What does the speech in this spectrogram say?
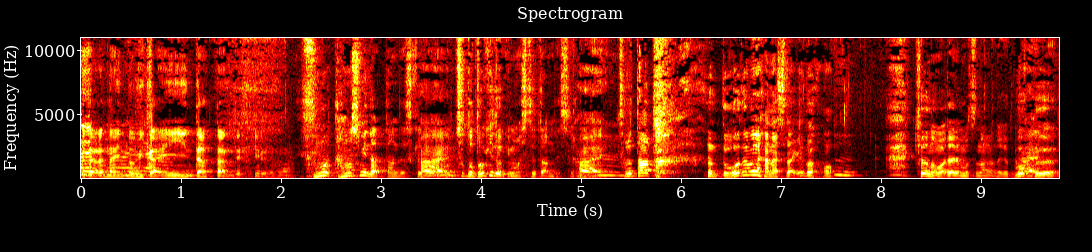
だらない飲み会だったんですけれども。すごい楽しみだったんですけど、はい。ちょっとドキドキもしてたんですよね、はい。それとあと どうでもいい話だけど、今日の話題にもつながるんだけど僕、はい。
